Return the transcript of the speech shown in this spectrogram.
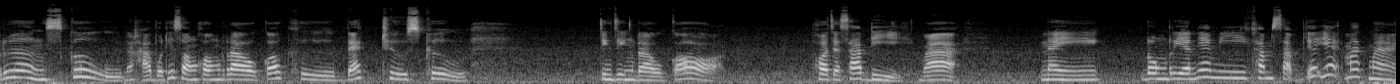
เรื่อง school นะคะ บทที่ 2 ของเราก็คือ back to school จริงๆเราก็พอจะทราบดีว่าในโรงเรียนเนี่ยมีคำศัพท์เยอะแยะมากมาย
